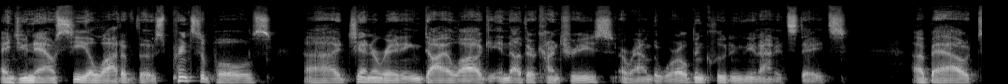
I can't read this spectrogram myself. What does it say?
And you now see a lot of those principles uh, generating dialogue in other countries around the world, including the United States, about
